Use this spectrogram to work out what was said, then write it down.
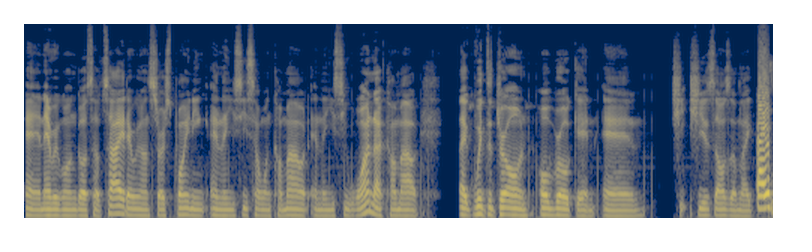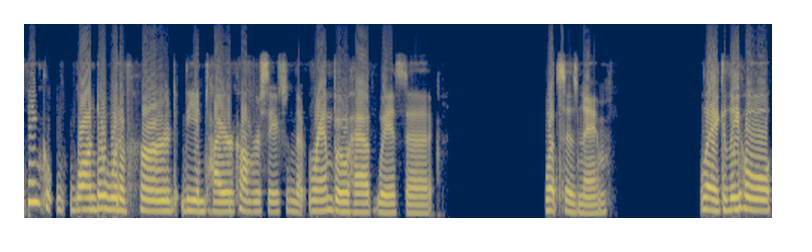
and everyone goes outside. Everyone starts pointing, and then you see someone come out, and then you see Wanda come out, like with the drone all broken, and she she them like, I think Wanda would have heard the entire conversation that Rambeau had with uh what's his name? Like the whole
